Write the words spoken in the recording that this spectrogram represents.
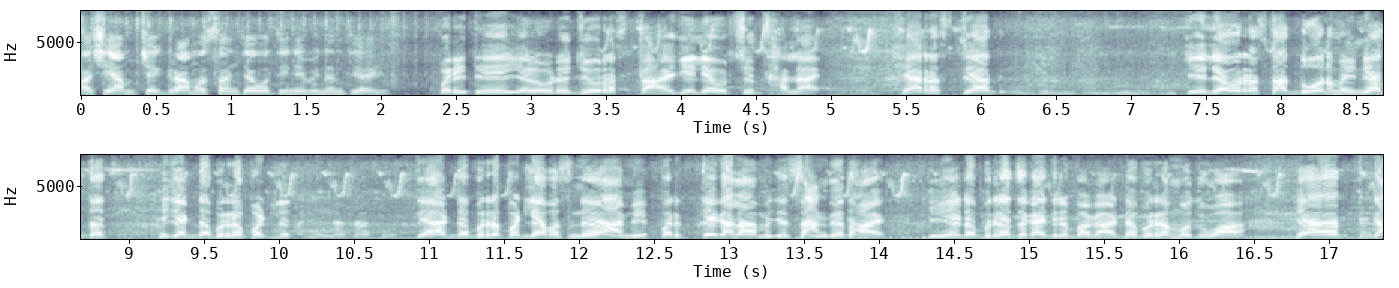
अशी आमच्या ग्रामस्थांच्या वतीने विनंती आहे. परी ते येळवडे जो रस्ता आहे गेल्या वर्षी झाला आहे ह्या रस्त्यात केल्यावर रस्ता दोन महिन्यातच त्याच्यात डबरं पडलं त्या डबरं पडल्यापासून आम्ही प्रत्येकाला म्हणजे सांगत आहे की हे डबऱ्याचं काहीतरी बघा डबरं मजवा. त्यात का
